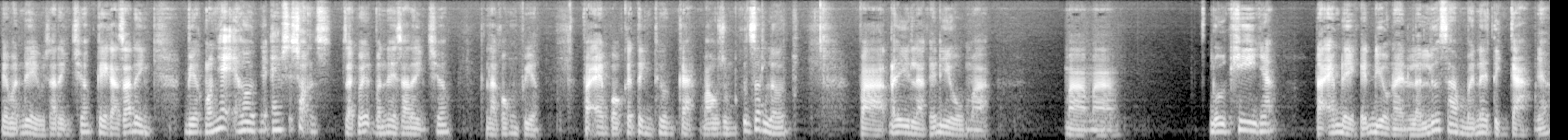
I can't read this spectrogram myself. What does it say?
cái vấn đề của gia đình trước. Kể cả gia đình việc nó nhẹ hơn nhưng em sẽ chọn giải quyết vấn đề gia đình trước là công việc. Và em có cái tình thương cảm bao dung rất lớn. Và đây là cái điều mà mà mà đôi khi nhá là em để cái điều này lần lướt sang vấn đề tình cảm nhá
